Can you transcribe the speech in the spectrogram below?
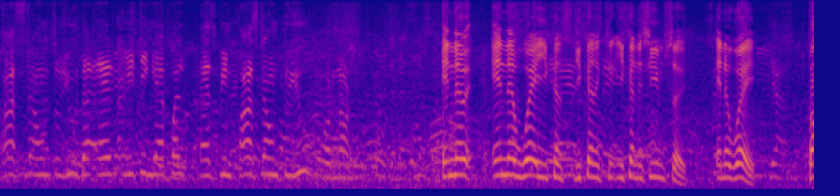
passed down to you. The a- eating apple has been passed down to you or not? In a in a way, you can you can you can assume so. In a way, Yeah. but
